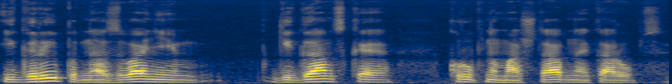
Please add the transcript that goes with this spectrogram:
игры под названием гигантская крупномасштабная коррупция.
